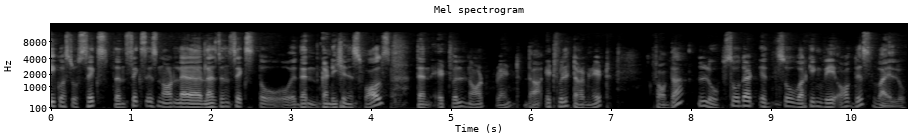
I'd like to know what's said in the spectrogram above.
equals to 6 then 6 is not less than 6 so then condition is false. Then it will not print the it will terminate from the loop. So that it's so working way of this while loop.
